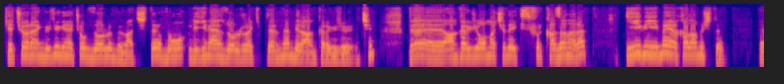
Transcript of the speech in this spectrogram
Keçiören gücü yine çok zorlu bir maçtı. Bu ligin en zorlu rakiplerinden biri Ankara gücü için. Ve e, Ankara gücü o maçı da 2-0 kazanarak iyi bir ivme yakalamıştı. E,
